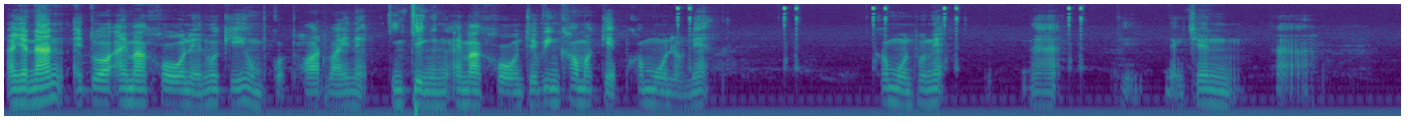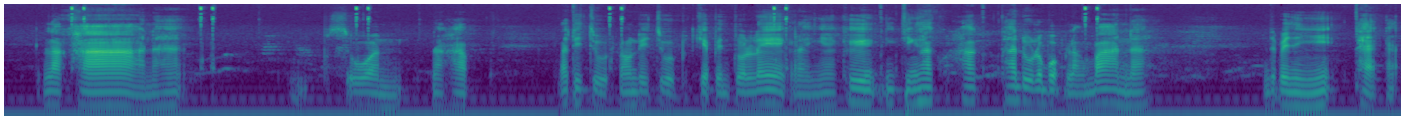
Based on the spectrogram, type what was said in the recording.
หลังจากนั้นไอตัว i macro เนี่ยเมื่อกี้ผมกดพอดไว้เนี่ยจริงๆ i macro จะวิ่งเข้ามาเก็บข้อมูลเหล่านี้ข้อมูลพวกนี้นะฮะอย่างเช่นราคานะฮะส่วนนะครับลัติจูดลองดิจูดเก็บเป็นตัวเลขอะไรเงี้ยคือจริงๆถ้าถ้าถ้าดูระบบหลังบ้านนะมันจะเป็นอย่างนี้แท็กอะ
